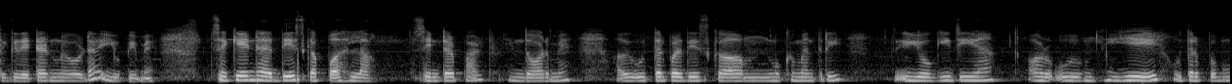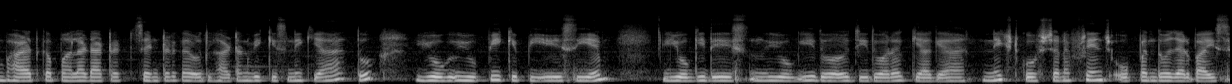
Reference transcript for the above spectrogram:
तो ग्रेटर नोएडा यूपी में। सेकेंड है, देश का पहला सेंटर पार्क इंदौर में। और उत्तर प्रदेश का मुख्यमंत्री योगी जी हैं और ये उत्तर भारत का पहला डाटा सेंटर का उद्घाटन भी किसने किया है? तो योग यूपी के पी सी एम योगी देश योगी दो, जी द्वारा किया गया है। नेक्स्ट क्वेश्चन है फ्रेंच ओपन 2022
